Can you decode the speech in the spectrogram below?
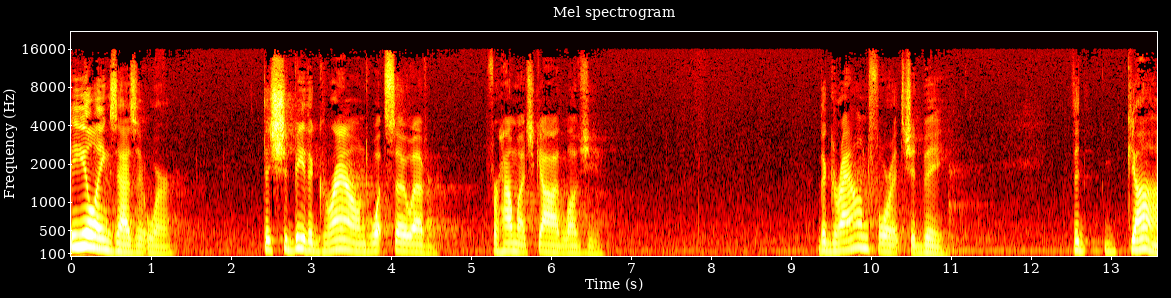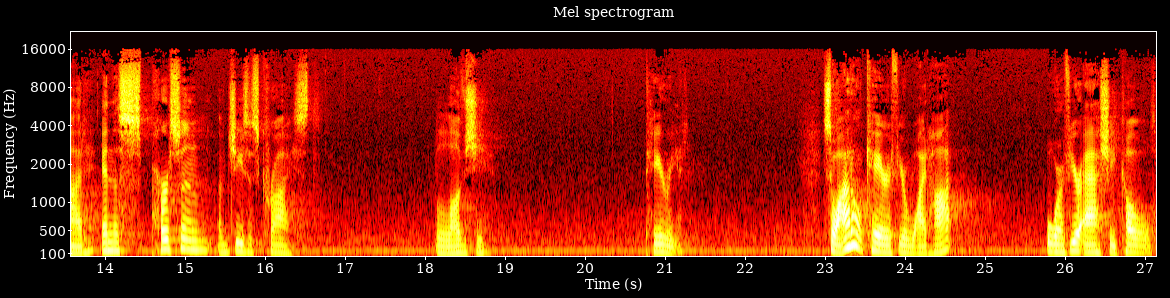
feelings, as it were, that should be the ground whatsoever for how much God loves you. The ground for it should be that God, in the person of Jesus Christ, loves you. Period. So I don't care if you're white hot or if you're ashy cold.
